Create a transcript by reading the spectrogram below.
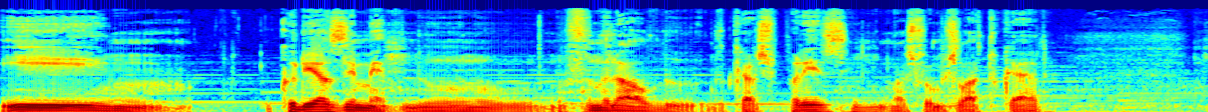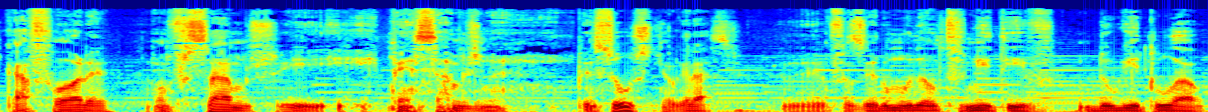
E, curiosamente, no, no funeral do, do, Carlos Paredes, nós fomos lá tocar, cá fora, conversámos e, e pensámos, na, pensou o Sr. Grácio, fazer o um modelo definitivo do guitolão.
